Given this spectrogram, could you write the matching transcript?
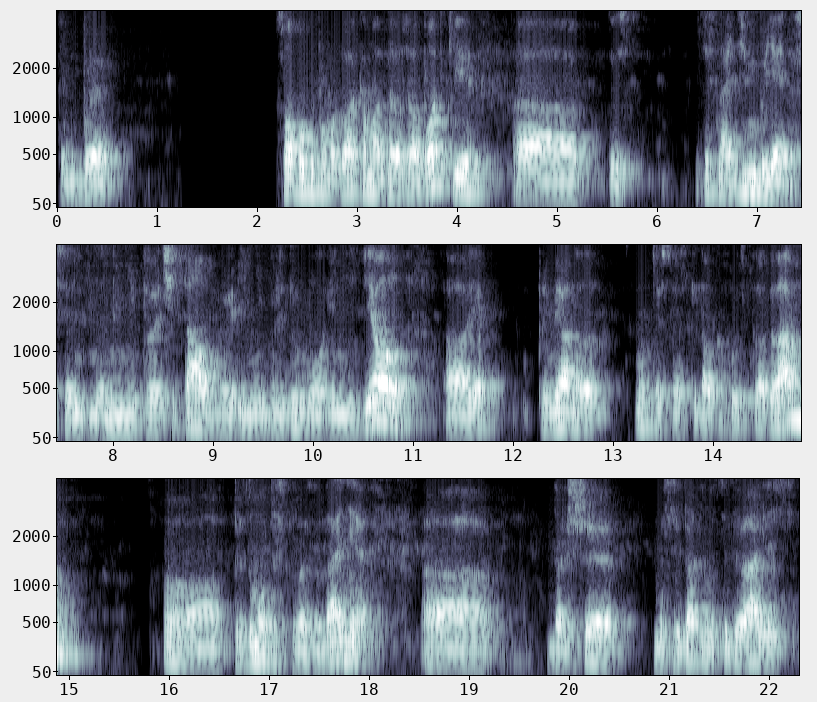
как бы, слава богу, помогла команда разработки. Э, то есть, естественно, один бы я это все ну, не прочитал бы и не придумал и не сделал. Э, я примерно, ну, то есть, раскидал какую-то программу, э, придумал тестовое задание. Дальше мы с ребятами собирались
